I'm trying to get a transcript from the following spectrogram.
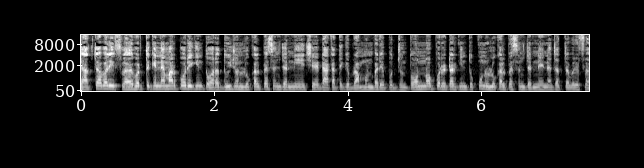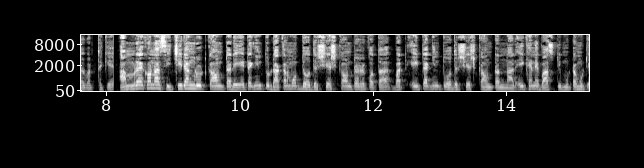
যাত্রাবাড়ি ফ্লাইওভার থেকে নেমার পরে কিন্তু ওরা দুইজন লোকাল প্যাসেঞ্জার নিয়েছে। ঢাকা থেকে ব্রাহ্মণবাড়িয়া পর্যন্ত অন্য অপারেটর কিন্তু কোনো লোকাল প্যাসেঞ্জার নেই না যাত্রাবাড়ি ফ্লাইওভার থেকে। আমরা এখন আছি চিরাং রুট কাউন্টারে এটা কিন্তু ঢাকার মধ্যে ওদের শেষ কাউন্টারের কথা বাট এটা কিন্তু ওদের শেষ কাউন্টার না। এখানে বাসটি মোটামুটি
